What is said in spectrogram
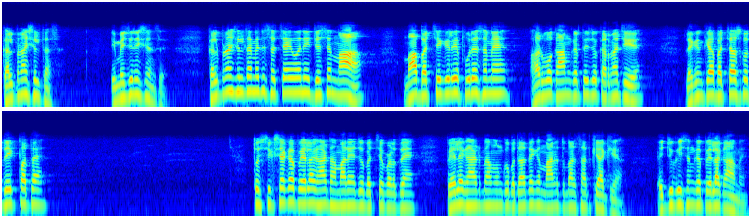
कल्पनाशीलता से इमेजिनेशन से। कल्पनाशीलता में यदि सच्चाई वो नहीं, जैसे माँ माँ बच्चे के लिए पूरे समय हर वो काम करती है जो करना चाहिए, लेकिन क्या बच्चा उसको देख पाता है? तो शिक्षा का पहला घाट हमारे यहाँ जो बच्चे पढ़ते हैं, पहले घाट में हम उनको बताते हैं कि माँ ने तुम्हारे साथ क्या किया। एजुकेशन का पहला काम है।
